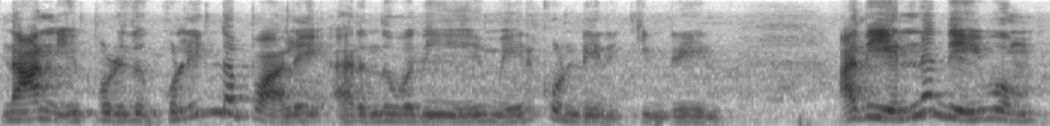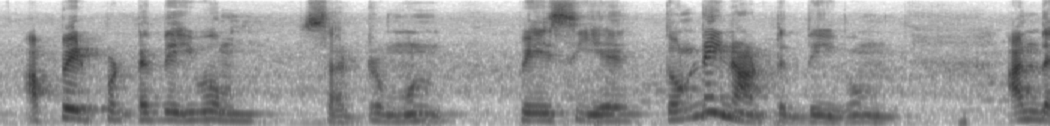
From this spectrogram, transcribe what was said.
நான் இப்பொழுது குளிர்ந்த பாலை அருந்துவதையே மேற்கொண்டிருக்கின்றேன். அது என்ன தெய்வம்? அப்பேற்பட்ட தெய்வம். சற்று முன் பேசிய தொண்டை நாட்டு தெய்வம். அந்த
